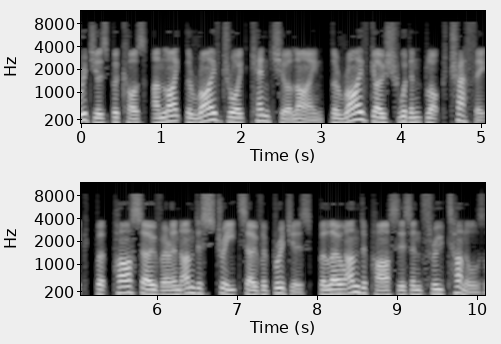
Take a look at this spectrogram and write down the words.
bridges because, unlike the Rive-Droit-Ceinture line, the Rive Gauche wouldn't block traffic, but pass over and under streets over bridges, below underpasses and through tunnels.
